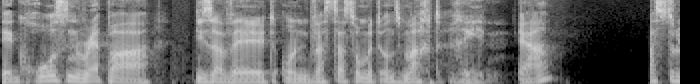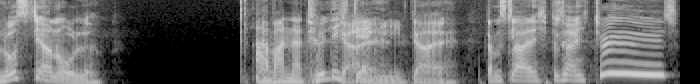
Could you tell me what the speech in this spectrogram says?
der großen Rapper dieser Welt und was das so mit uns macht reden. Ja? Hast du Lust, Jan Ole? Aber natürlich, Geil, Danny. geil. Dann bis gleich. Bis gleich. Tschüss.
